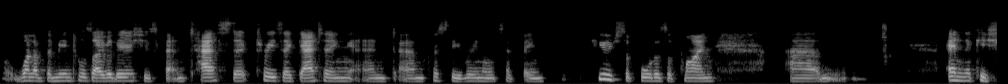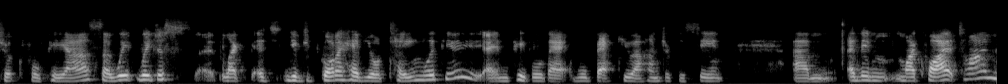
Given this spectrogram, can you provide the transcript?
one of the mentors over there, she's fantastic. Theresa Gattung and um, Christy Reynolds have been huge supporters of mine, um, and Nikki Shook for PR. So we we're just like it's you've got to have your team with you and people that will back you hundred percent. Um, and then my quiet time,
